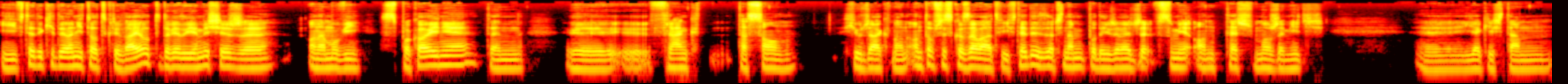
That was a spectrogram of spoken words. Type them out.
I wtedy, kiedy oni to odkrywają, to dowiadujemy się, że ona mówi spokojnie, ten e, Frank Tasson, Hugh Jackman, on to wszystko załatwi. Wtedy zaczynamy podejrzewać, że w sumie on też może mieć jakieś tam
